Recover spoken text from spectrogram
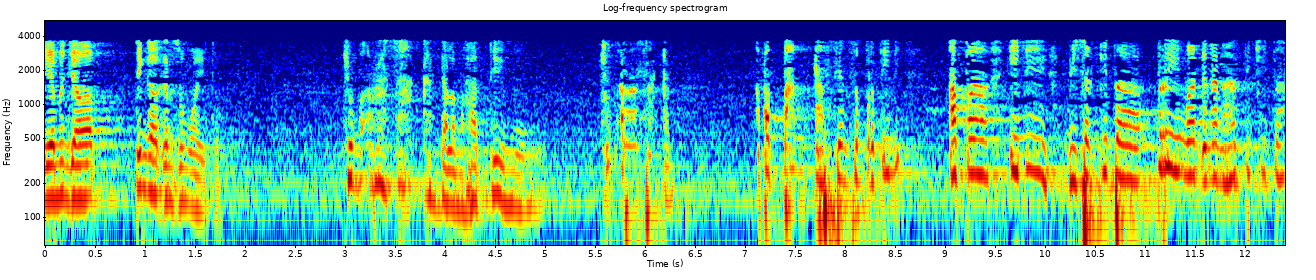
Ia menjawab, tinggalkan semua itu. Coba rasakan dalam hatimu. Coba rasakan. Apa pantas yang seperti ini? Apa ini bisa kita terima dengan hati kita?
